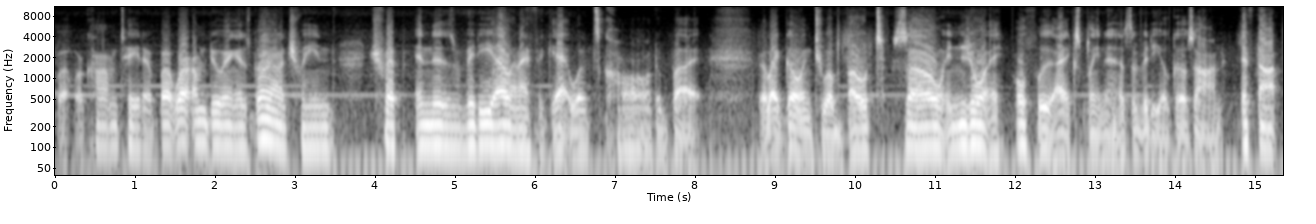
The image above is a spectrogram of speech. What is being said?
but, or commentator. But what I'm doing is going on a train trip in this video, and I forget what it's called, but they're like going to a boat. So enjoy. Hopefully, I explain it as the video goes on. If not,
